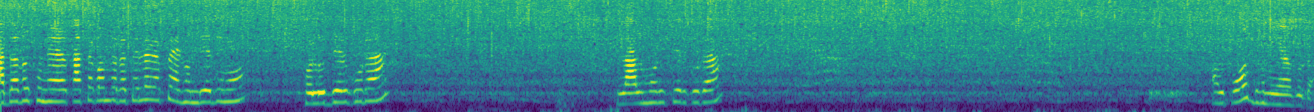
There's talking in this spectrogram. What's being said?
আদা রসুনের কাঁচা গন্ধটা চলে গেছে, এখন দিয়ে দিব হলুদের গুঁড়া, লাল মরিচের গুঁড়া, অল্প ধনিয়া গুঁড়া।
